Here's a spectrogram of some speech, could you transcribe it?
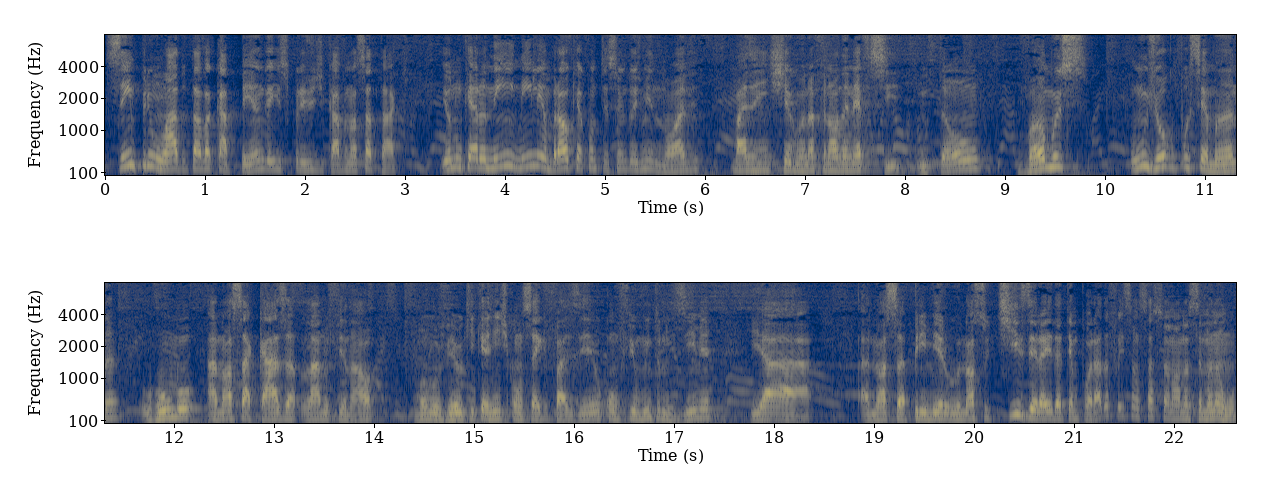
sempre um lado estava capenga e isso prejudicava o nosso ataque. Eu não quero nem, nem lembrar o que aconteceu em 2009, mas a gente chegou na final da NFC. Então, vamos um jogo por semana, rumo à nossa casa lá no final. Vamos ver o que, que a gente consegue fazer. Eu confio muito no Zimmer e a, a nossa primeiro, o nosso teaser aí da temporada foi sensacional na semana 1.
